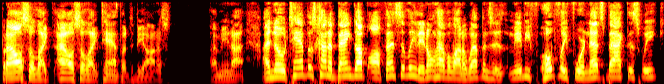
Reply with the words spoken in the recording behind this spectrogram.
But I also like I also like Tampa to be honest. I mean, I I know Tampa's kind of banged up offensively. They don't have a lot of weapons. Maybe hopefully Fournette's back this week.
